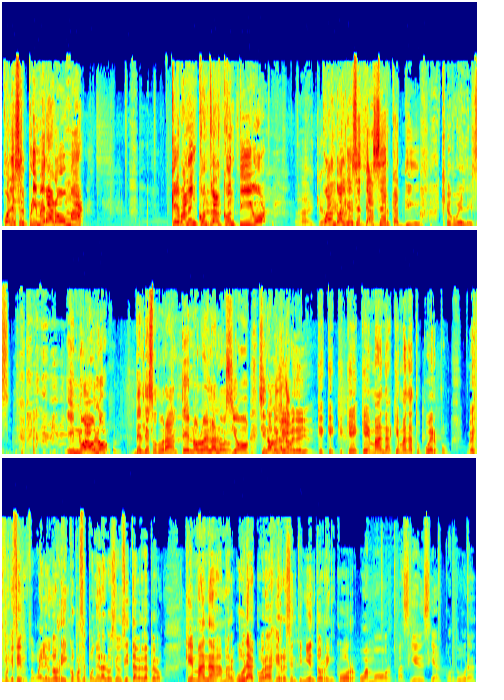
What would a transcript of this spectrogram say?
¿Cuál es el primer aroma que van a encontrar contigo? Ay, qué Cuando alguien se te acerca a ti ¿Qué hueles? y no hablo del desodorante, no, hablo de la claro, loción, ¿no? sino hablo Porque, de la... bueno, ¿qué, qué, qué, qué, emana? ¿Qué emana tu cuerpo? Pues, Porque sí, huele uno rico por se pone la locioncita, ¿verdad? Pero ¿qué emana? Amargura, coraje, resentimiento, rencor o amor, paciencia, cordura,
